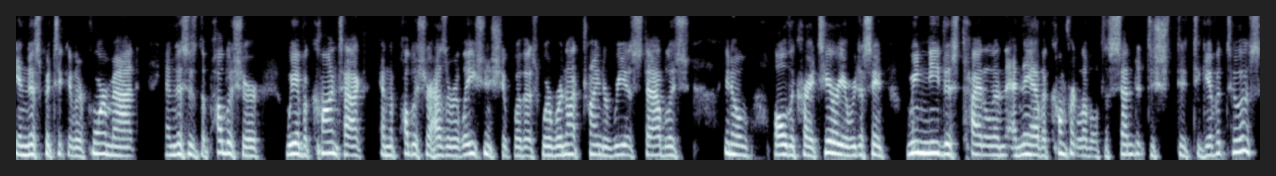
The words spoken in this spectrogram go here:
in this particular format, and this is the publisher, we have a contact and the publisher has a relationship with us where we're not trying to reestablish, you know, all the criteria. We're just saying, we need this title and, and they have a comfort level to send it to, to, to give it to us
